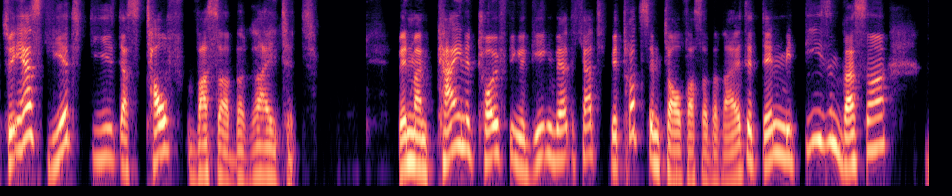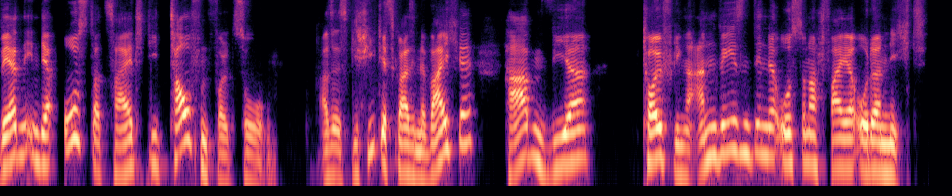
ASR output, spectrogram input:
Zuerst wird die, das Taufwasser bereitet. Wenn man keine Täuflinge gegenwärtig hat, wird trotzdem Taufwasser bereitet, denn mit diesem Wasser werden in der Osterzeit die Taufen vollzogen. Also es geschieht jetzt quasi eine Weiche, haben wir Täuflinge anwesend in der Osternachtfeier oder nicht.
